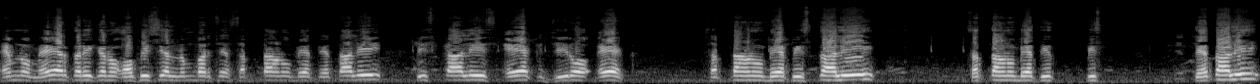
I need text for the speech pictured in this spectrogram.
એમનો મેયર તરીકેનો ઓફિશિયલ નંબર છે સત્તાણું બે તેતાલીસ, પિસ્તાલીસ એક જીરો એક. સત્તાણું બે પિસ્તાલીસ, સત્તાણું બે તેતાલીસ,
